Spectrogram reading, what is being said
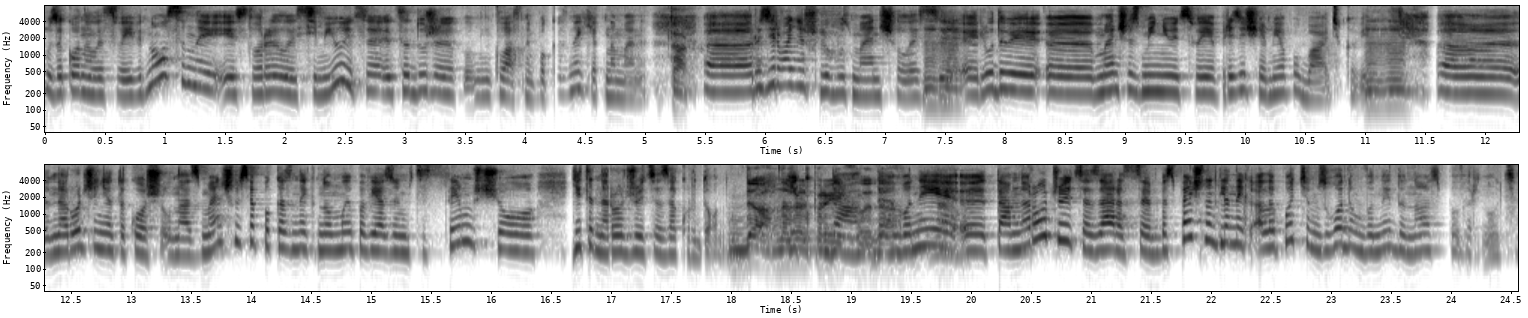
Узаконили свої відносини і створили сім'ю. І це, це дуже класний показник, як на мене. Так. Е, Розірвання шлюбу зменшилось. Е, Люди е, менше змінюють своє прізвище ім'я по батькові. Е, Народження також у нас зменшився показник, але ми пов'язуємо це з тим, що діти народжуються за кордоном. Да, на жаль, І- переїхали, да, Вони да. е, там народжуються. Зараз це безпечно для них, але потім згодом вони до нас повернуться.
